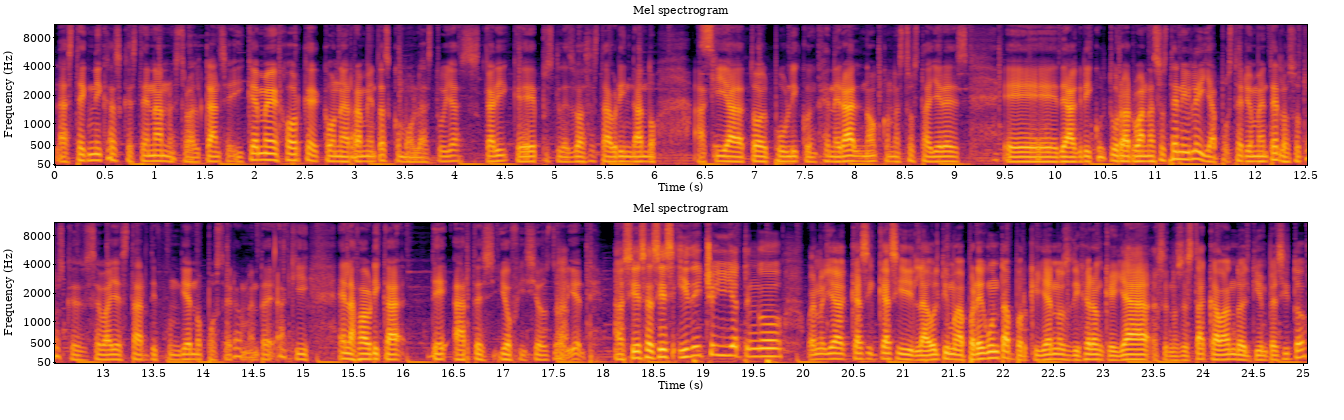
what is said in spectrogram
Las técnicas que estén a nuestro alcance. Y qué mejor que con herramientas como las tuyas, Cari, que pues les vas a estar brindando aquí a todo el público en general, ¿no? Con estos talleres eh, de agricultura urbana sostenible y ya posteriormente los otros que se vaya a estar difundiendo posteriormente aquí en la fábrica de artes y oficios de Oriente. Así es, así es. Y de hecho yo ya tengo, bueno, ya casi casi la última pregunta porque ya nos dijeron que ya se nos está acabando el tiempecito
